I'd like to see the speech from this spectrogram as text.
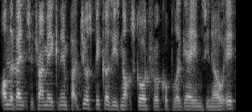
on the bench to try and make an impact just because he's not scored for a couple of games. You know, it,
